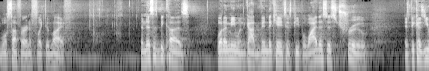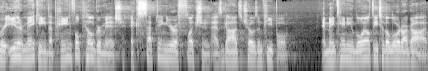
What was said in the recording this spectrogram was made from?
will suffer an afflicted life. And this is because what I mean when God vindicates his people, why this is true is because you are either making the painful pilgrimage, accepting your affliction as God's chosen people, and maintaining loyalty to the Lord our God,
